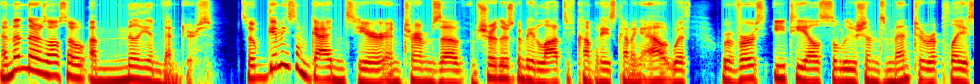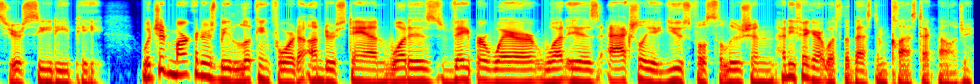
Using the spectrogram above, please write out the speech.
And then there's also a million vendors. So, give me some guidance here in terms of I'm sure there's going to be lots of companies coming out with reverse ETL solutions meant to replace your CDP. What should marketers be looking for to understand what is vaporware, what is actually a useful solution? How do you figure out what's the best in class technology?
